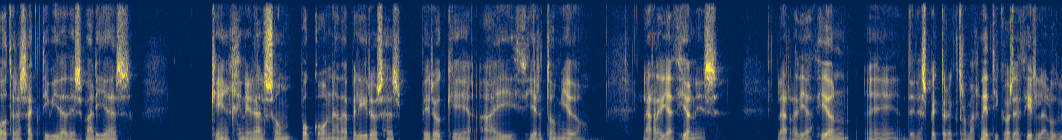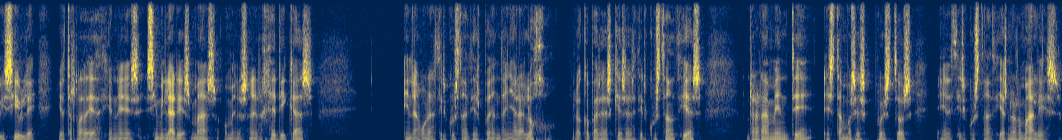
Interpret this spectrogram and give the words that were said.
Otras actividades varias que en general son poco o nada peligrosas, pero que hay cierto miedo. Las radiaciones. La radiación eh, del espectro electromagnético, es decir, la luz visible y otras radiaciones similares más o menos energéticas, en algunas circunstancias pueden dañar al ojo. Lo que pasa es que esas circunstancias raramente estamos expuestos en circunstancias normales.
